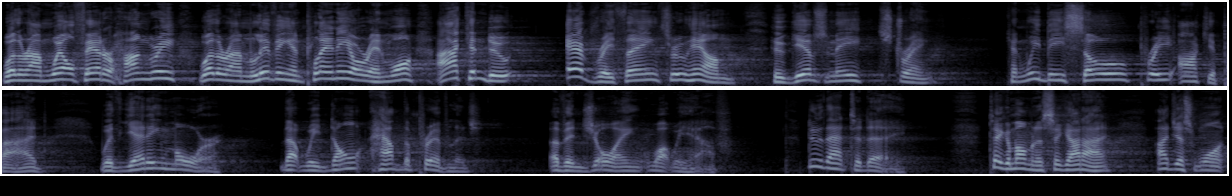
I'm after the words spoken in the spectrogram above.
Whether I'm well fed or hungry, whether I'm living in plenty or in want, I can do everything through Him who gives me strength. Can we be so preoccupied with getting more that we don't have the privilege of enjoying what we have? Do that today. Take a moment and say, God, I, I just want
